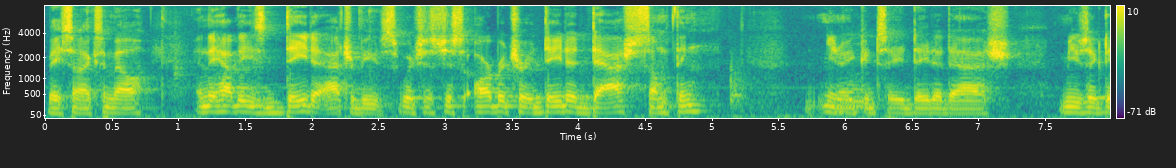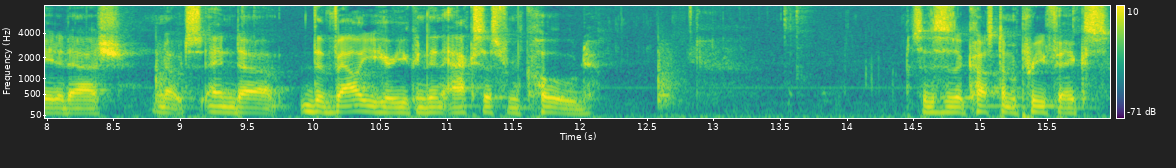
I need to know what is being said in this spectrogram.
based on XML, and they have these data attributes, which is just arbitrary data dash something. You know, you could say data dash music data dash notes, and uh, the value here you can then access from code. So this is a custom prefix.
